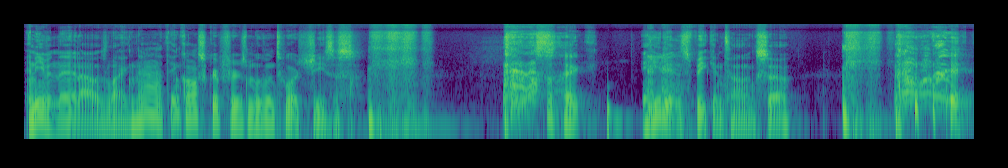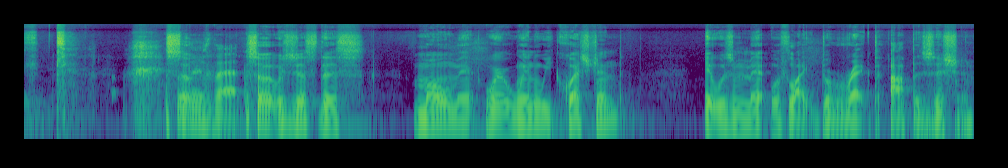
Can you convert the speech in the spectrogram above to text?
And even then I was like, nah, I think all scripture is moving towards Jesus. it's like and he didn't speak in tongues, so So, there's that. so it was just this moment where when we questioned, it was met with like direct opposition.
